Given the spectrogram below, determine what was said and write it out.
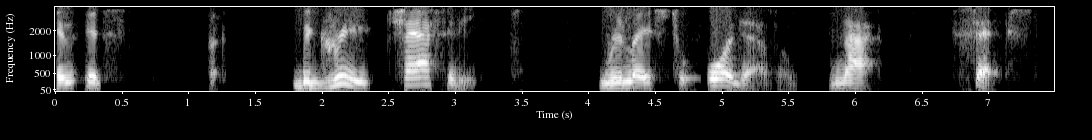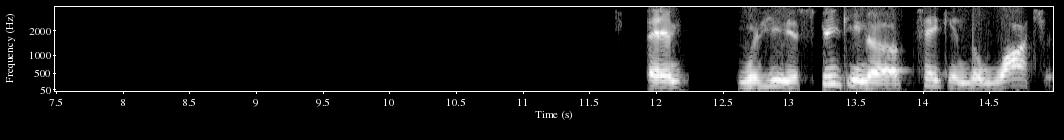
in its degree, chastity relates to orgasm, not sex. And when he is speaking of taking the watchers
